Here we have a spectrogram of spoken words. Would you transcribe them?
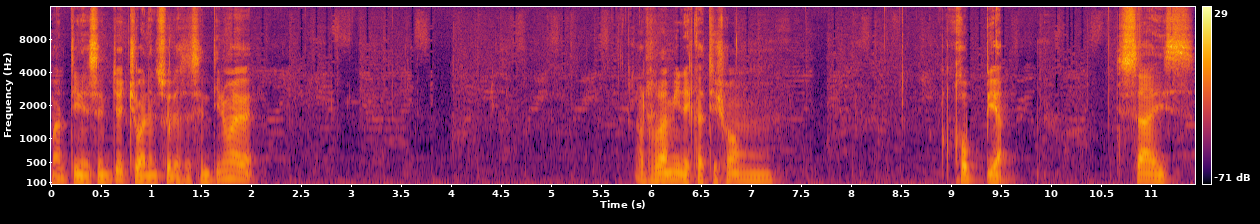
Martínez 68. Valenzuela 69. Ramírez Castillón. Jopia. 6.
